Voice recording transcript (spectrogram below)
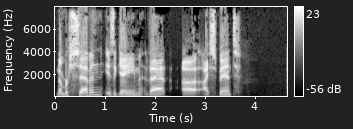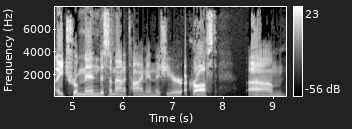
number seven is a game that uh, I spent a tremendous amount of time in this year across um,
